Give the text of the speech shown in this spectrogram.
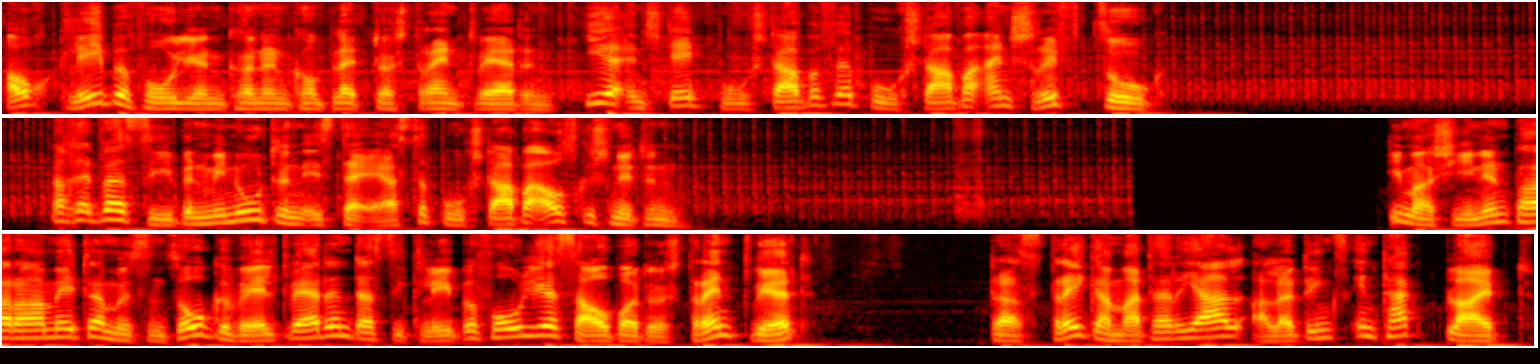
Auch Klebefolien können komplett durchtrennt werden, hier entsteht Buchstabe für Buchstabe ein Schriftzug, nach etwa 7 Minuten ist der erste Buchstabe ausgeschnitten. Die Maschinenparameter müssen so gewählt werden, dass die Klebefolie sauber durchtrennt wird, das Trägermaterial allerdings intakt bleibt.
